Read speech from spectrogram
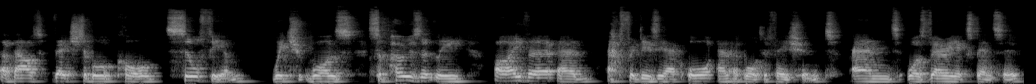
about vegetable called silphium, which was supposedly either an aphrodisiac or an abortifacient and was very expensive.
